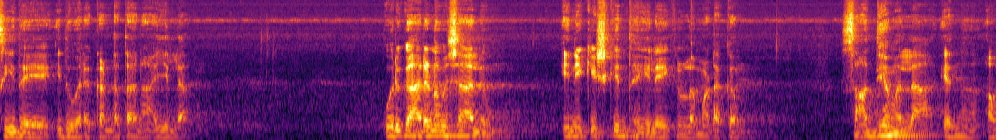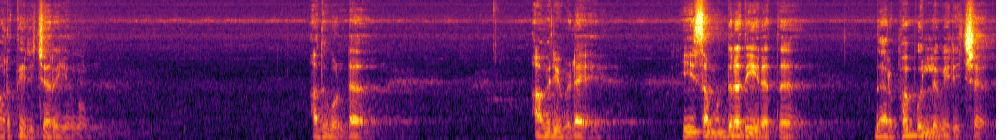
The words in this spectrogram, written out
സീതയെ ഇതുവരെ കണ്ടെത്താനായില്ല. ഒരു കാരണവശാലും ഇനി കിഷ്കിന്ധയിലേക്കുള്ള മടക്കം സാധ്യമല്ല എന്ന് അവർ തിരിച്ചറിയുന്നു. അതുകൊണ്ട് അവരിവിടെ ഈ സമുദ്രതീരത്ത് ദർഭപുല്ല് വിരിച്ച്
